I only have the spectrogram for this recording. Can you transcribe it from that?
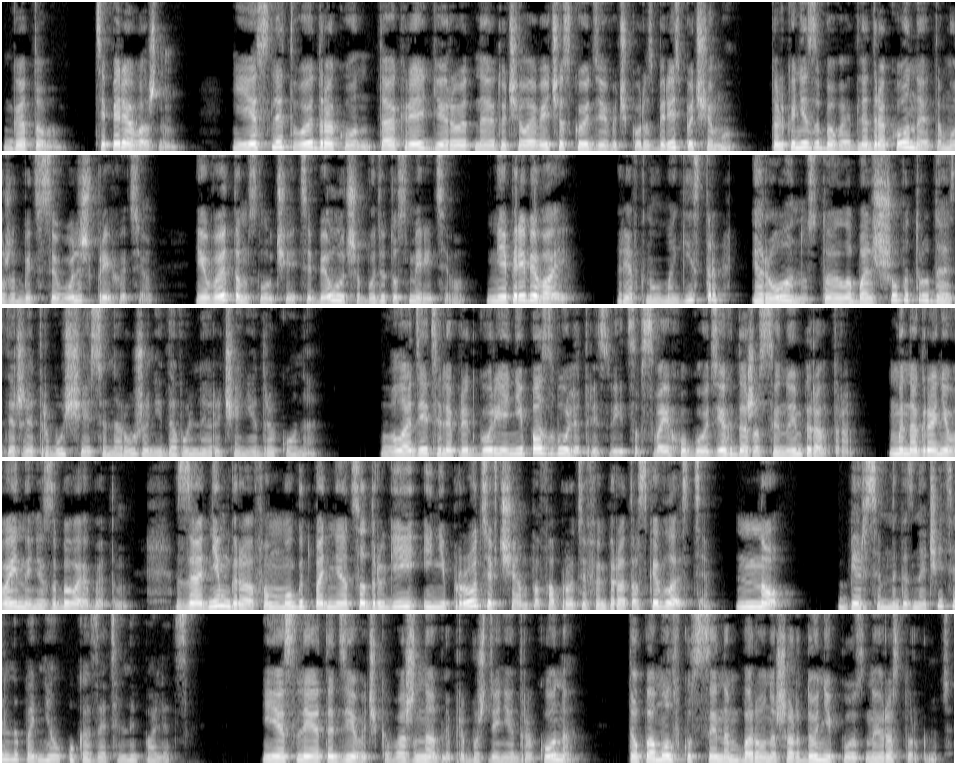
Готово. Теперь о важном. Если твой дракон так реагирует на эту человеческую девочку, разберись почему. Только не забывай, для дракона это может быть всего лишь прихотью. И в этом случае тебе лучше будет усмирить его. Не перебивай!» – рявкнул магистр, и Роану стоило большого труда сдержать рвущееся наружу недовольное рычание дракона. «Владетели предгорья не позволят резвиться в своих угодьях даже сыну императора. Мы на грани войны, не забывай об этом. За одним графом могут подняться другие и не против чампов, а против императорской власти. Но...» Берси многозначительно поднял указательный палец. «Если эта девочка важна для пробуждения дракона, то помолвку с сыном барона Шардо не поздно и расторгнуть.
